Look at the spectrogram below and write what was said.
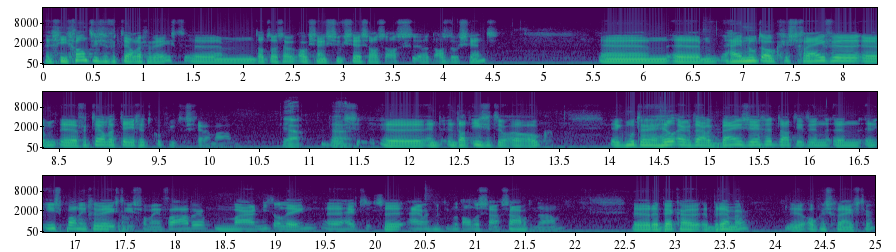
een gigantische verteller geweest. Um, dat was ook, ook, zijn succes als, als, als docent. En hij noemt ook schrijven, vertellen tegen het computerscherm aan. Ja. Dus, uh, en, en, dat is het ook. Ik moet er heel erg duidelijk bij zeggen dat dit een, een, een inspanning geweest is van mijn vader. Maar niet alleen. Hij uh, heeft het uh, eigenlijk met iemand anders sa samen gedaan. Rebecca Bremmer, ook een schrijfster.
